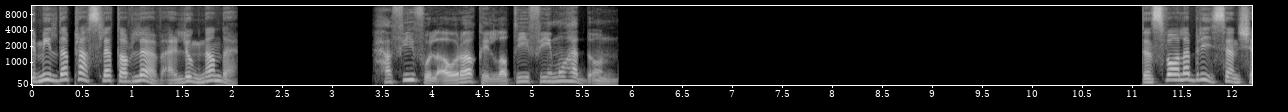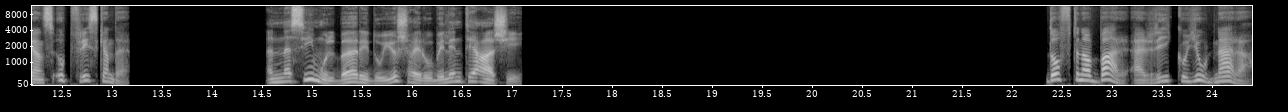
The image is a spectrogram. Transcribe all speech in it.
Det milda prasslet av löv är lugnande. حفيف الأوراق اللطيف مهدئ. Den svala brisen känns uppfriskande. النسيم البارد يشعر بالانتعاش. Doften av barr är rik och jordnära.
